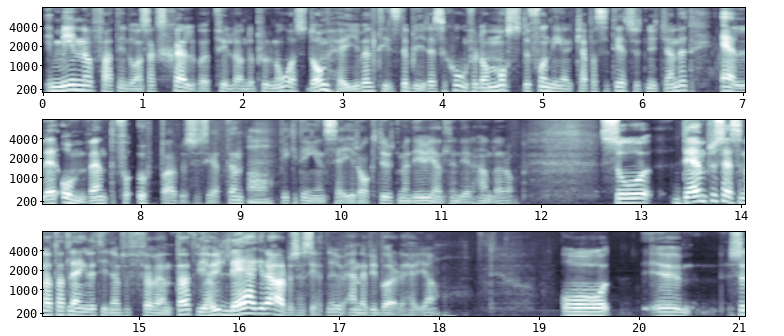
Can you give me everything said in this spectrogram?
i min uppfattning då en slags självuppfyllande prognos. De höjer väl tills det blir recession för de måste få ner kapacitetsutnyttjandet eller omvänt få upp arbetslösheten. Mm. Vilket ingen säger rakt ut men det är ju egentligen det det handlar om. Så den processen har tagit längre tid än förväntat. Vi har ju lägre arbetslöshet nu än när vi började höja. Och så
